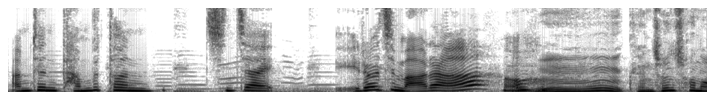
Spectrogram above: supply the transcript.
암튼 다음부턴 진짜 이러지 마라. 어? 아, 왜? 괜찮잖아.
